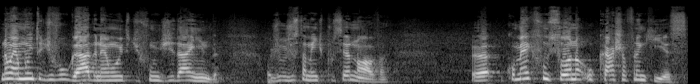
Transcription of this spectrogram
não é muito divulgada, não é muito difundida ainda, justamente por ser nova. Uh, como é que funciona o Caixa Franquias?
